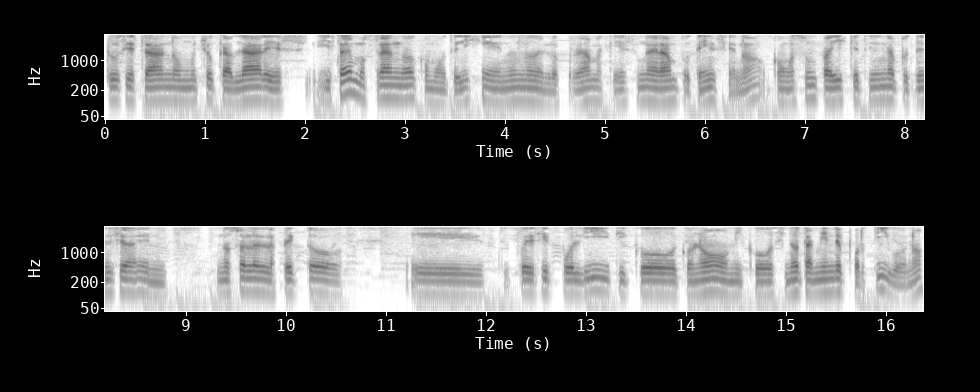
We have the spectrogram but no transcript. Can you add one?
Rusia está dando mucho que hablar es, y está demostrando, como te dije en uno de los programas, que es una gran potencia, ¿no? Como es un país que tiene una potencia en no solo el aspecto, eh, decir político, económico, sino también deportivo, ¿no?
